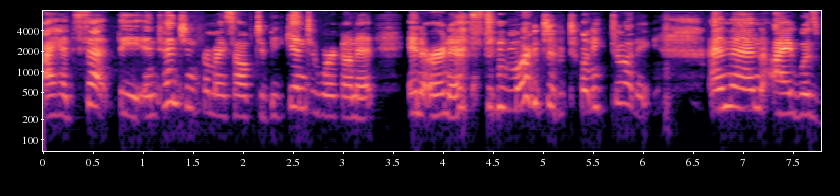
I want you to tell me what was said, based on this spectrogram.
I had set the intention for myself to begin to work on it in earnest in March of 2020. And then I was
